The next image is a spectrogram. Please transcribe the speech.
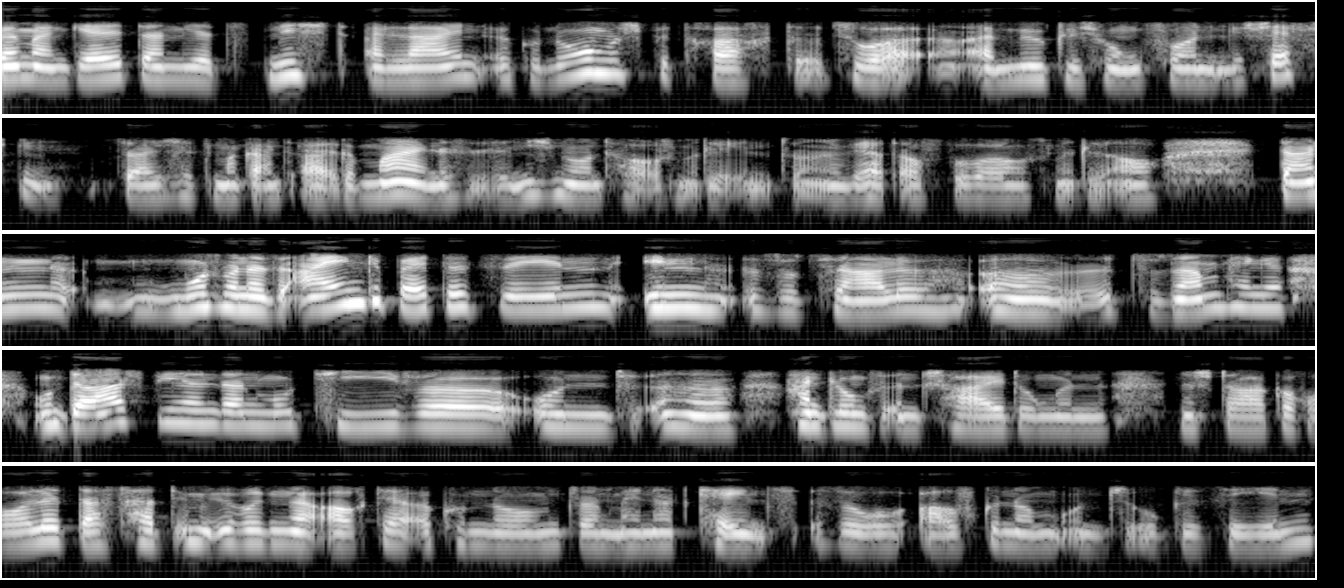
wenn man Geld dann jetzt nicht allein ökonomisch betrachtet zur Ermöglichung von Geschäften, sage ich jetzt mal ganz allgemein, das ist ja nicht nur ein Tauschmittel, sondern ein Wertaufbewahrungsmittel auch, dann muss man das eingebettet sehen in soziale äh, Zusammenhänge und da spielen dann Motive und äh, Handlungsentscheidungen eine starke Rolle. Das hat im Übrigen auch der Ökonom John Maynard Keynes so aufgenommen und so gesehen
